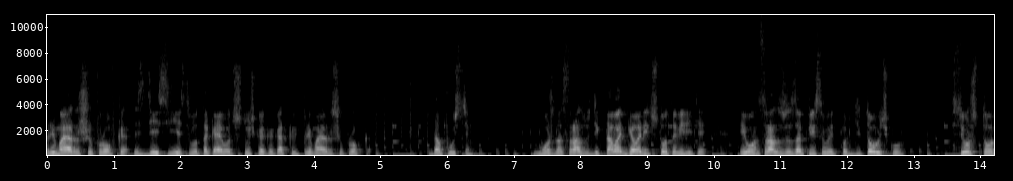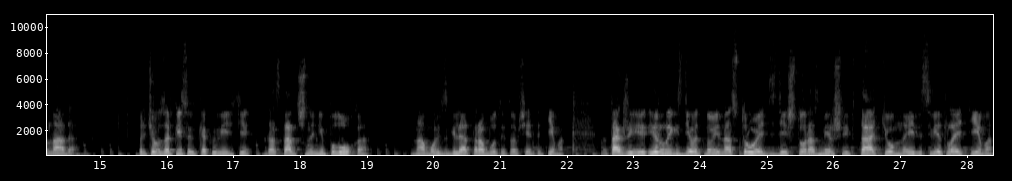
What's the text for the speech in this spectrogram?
Прямая расшифровка. Здесь есть вот такая вот штучка, как открыть прямая расшифровка. Допустим, можно сразу диктовать, говорить что-то, видите, и он сразу же записывает по дитовочку все, что надо. Причем записывает, как вы видите, достаточно неплохо. На мой взгляд, работает вообще эта тема. Также ярлык сделать, ну и настроить. Здесь что? Размер шрифта, темная или светлая тема.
